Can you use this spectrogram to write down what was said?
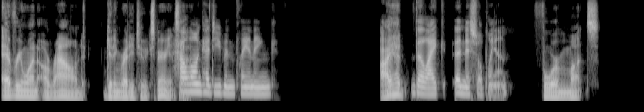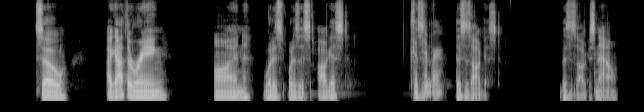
everyone around getting ready to experience How that. long had you been planning I had the like initial plan? for months. So I got the ring on what is what is this? August? This is- September. This is August. This is August now.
